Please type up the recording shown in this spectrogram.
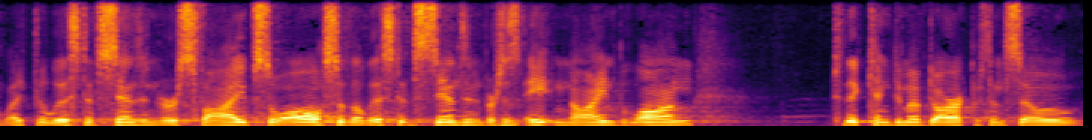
Like the list of sins in verse 5, so also the list of sins in verses 8 and 9 belong to the kingdom of darkness, and so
